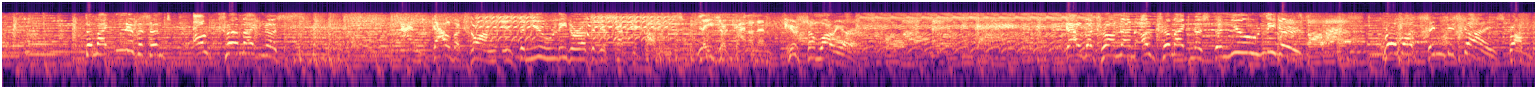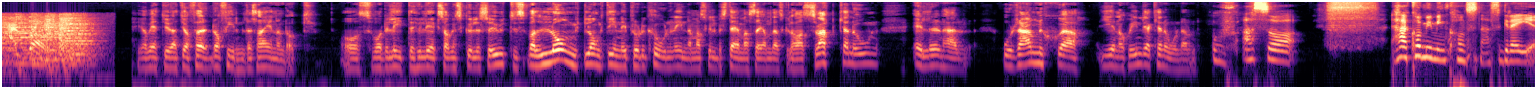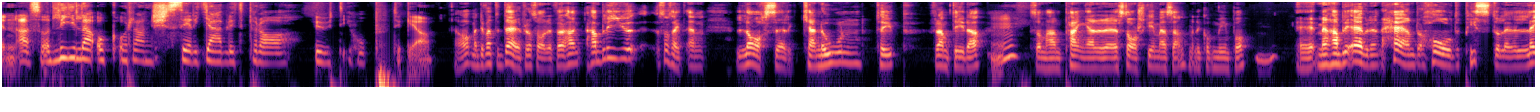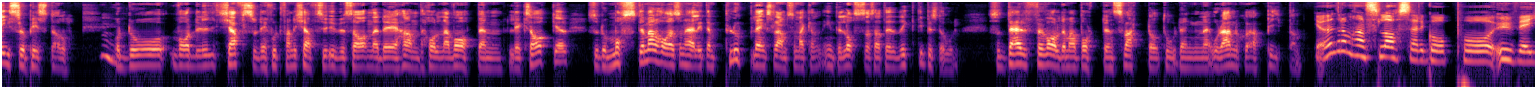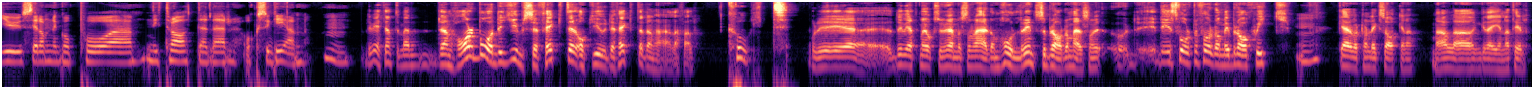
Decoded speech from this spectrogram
The magnificent Ultra Magnus. And Galvatron is the new leader of the Decepticons, laser cannon and fearsome warrior. Galvatron and Ultra Magnus, the new leaders. Robots in disguise from Hasbro. Jag vet ju att jag föredrar filmdesignen dock. Och så var det lite hur leksaken skulle se ut. Det var långt, långt inne i produktionen innan man skulle bestämma sig om den skulle ha en svart kanon eller den här orangea genomskinliga kanonen. Uff, alltså, här kommer ju min konstnärsgrejen. Alltså, lila och orange ser jävligt bra ut ihop, tycker jag. Ja, men det var inte därför de sa det. För han, han blir ju som sagt en laserkanon typ framtida. Mm. Som han pangar eh, Starscream med sen, men det kommer vi in på. Eh, Men han blir även en handhold pistol eller laser pistol. Och då var det lite tjafs och det är fortfarande tjafs i USA när det är handhållna vapenleksaker. Så då måste man ha en sån här liten plupp längst fram så man kan inte låtsas att det är en riktig pistol. Så därför valde man bort den svarta och tog den orangea pipen. Jag undrar om hans laser går på UV-ljus eller om den går på eh, nitrat eller oxygen. Hmm. Det vet jag inte men den har både ljuseffekter och ljudeffekter den här i alla fall. Coolt. Och det, är, det vet man ju också hur det är med sådana här, de håller inte så bra de här. Och det- är svårt att få dem i bra skick. Mm. Garvaton-leksakerna med alla grejerna till.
